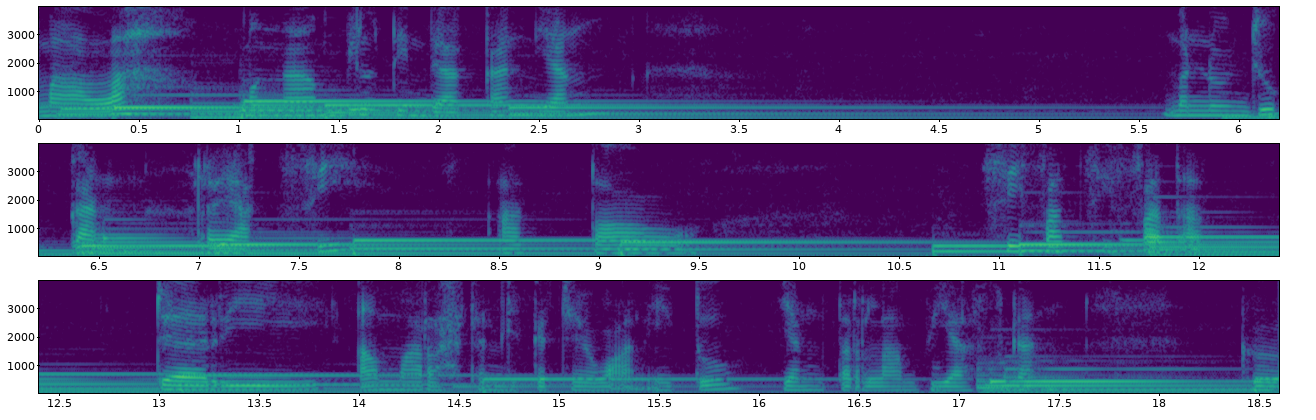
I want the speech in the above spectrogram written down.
malah mengambil tindakan yang menunjukkan reaksi atau sifat-sifat dari amarah dan kekecewaan itu yang terlampiaskan ke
